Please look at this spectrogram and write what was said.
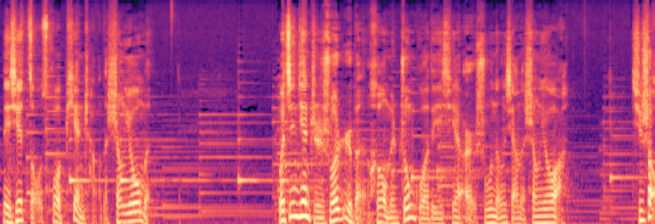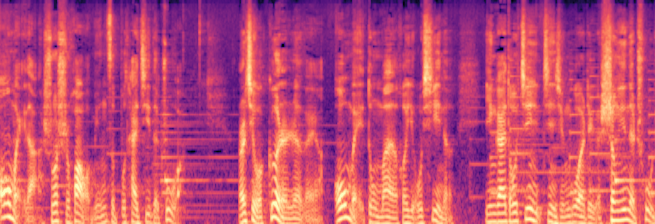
那些走错片场的声优们。我今天只是说日本和我们中国的一些耳熟能详的声优啊，其实欧美的，说实话我名字不太记得住啊。而且我个人认为啊，欧美动漫和游戏呢，应该都进进行过这个声音的处理。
